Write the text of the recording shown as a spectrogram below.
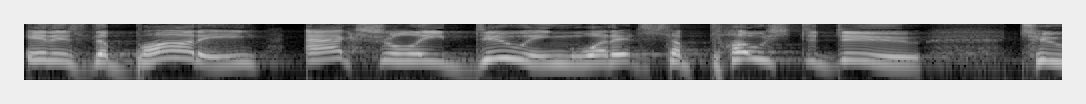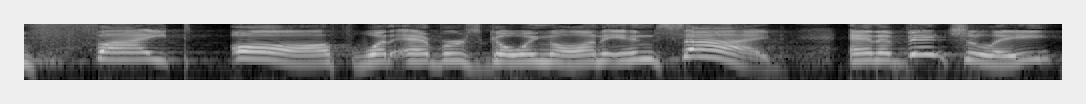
It is the body actually doing what it's supposed to do to fight off whatever's going on inside. And eventually,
